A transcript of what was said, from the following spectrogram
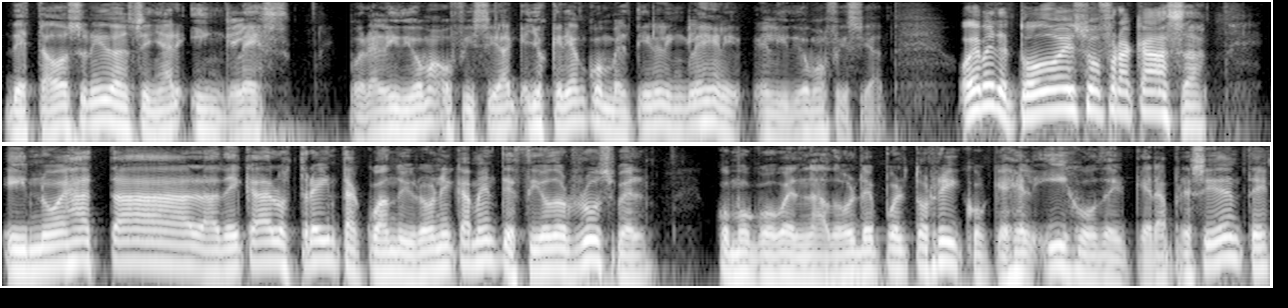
de Estados Unidos a enseñar inglés, por el idioma oficial, ellos querían convertir el inglés en el, idioma oficial. Obviamente todo eso fracasa y no es hasta la década de los 30 cuando irónicamente Theodore Roosevelt, como gobernador de Puerto Rico, que es el hijo del que era presidente,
